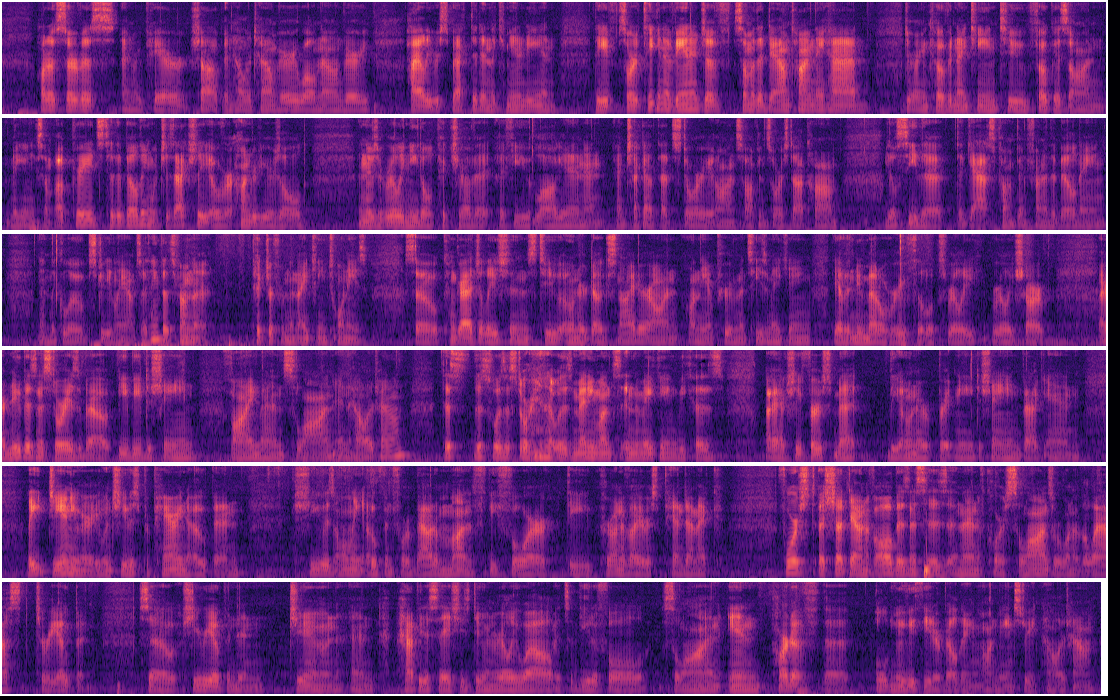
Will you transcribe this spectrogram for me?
auto service and repair shop in Hellertown, very well known, very highly respected in the community, and they've sort of taken advantage of some of the downtime they had during COVID 19 to focus on making some upgrades to the building, which is actually over 100 years old. And there's a really neat old picture of it if you log in and, and check out that story on sauconsource.com. You'll see the, the gas pump in front of the building and the globe street lamps. I think that's from the picture from the 1920s. So congratulations to owner Doug Snyder on on the improvements he's making. They have a new metal roof that looks really really sharp. Our new business story is about BB Deshane Fine Men's Salon in Hellertown this this was a story that was many months in the making because I actually first met the owner Brittany Deshane back in late January when she was preparing to open. She was only open for about a month before the coronavirus pandemic forced a shutdown of all businesses, and then, of course, salons were one of the last to reopen. So she reopened in June, and happy to say she's doing really well. It's a beautiful salon in part of the old movie theater building on Main Street in Hellertown.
